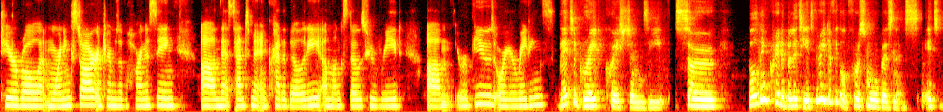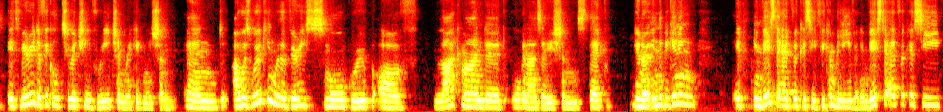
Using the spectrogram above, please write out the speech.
to your role at Morningstar in terms of harnessing um, that sentiment and credibility amongst those who read um, your reviews or your ratings? That's a great question, Zee. So building credibility, it's very difficult for a small business. It's it's very difficult to achieve reach and recognition. And I was working with a very small group of like-minded organizations that, you know, in the beginning, it, investor advocacy, if you can believe it, investor advocacy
